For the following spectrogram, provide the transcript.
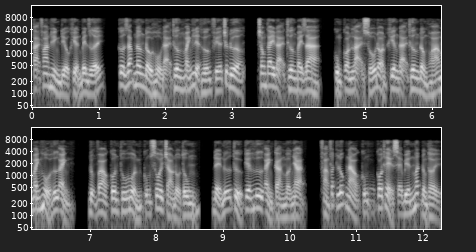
Tại phan hình điều khiển bên dưới, cơ giáp nâng đầu hổ đại thương mãnh liệt hướng phía trước đường trong tay đại thương bay ra, cùng còn lại số đòn khiêng đại thương đồng hóa mãnh hổ hư ảnh, đụng vào côn thú hồn cũng sôi trào nổ tung, để nữ tử kia hư ảnh càng mờ nhạt, phảng phất lúc nào cũng có thể sẽ biến mất đồng thời,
